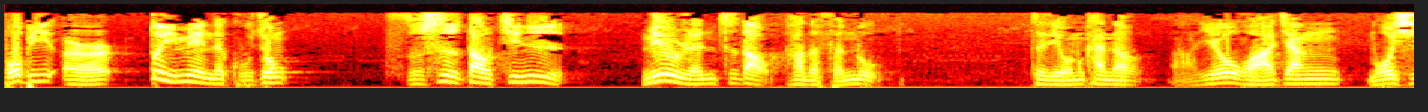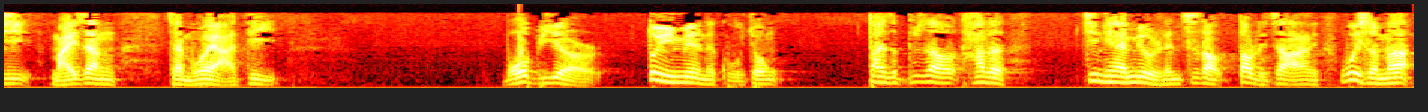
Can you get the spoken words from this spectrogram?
伯比尔对面的谷中。只是到今日，没有人知道他的坟墓。这里我们看到啊，耶和华将摩西埋葬在摩亚地伯比尔对面的谷中，但是不知道他的，今天还没有人知道到底在哪里。为什么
